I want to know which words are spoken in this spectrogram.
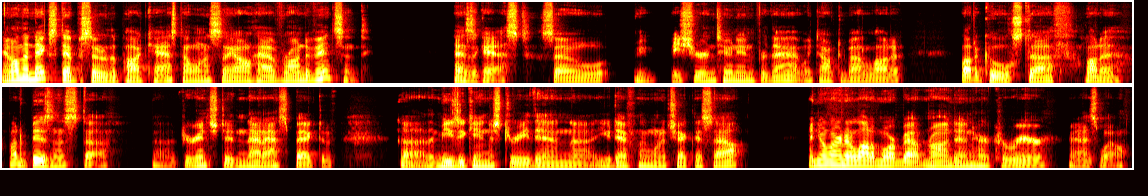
And on the next episode of the podcast, I want to say I'll have Rhonda Vincent as a guest. So be sure and tune in for that. We talked about a lot of a lot of cool stuff, a lot of a lot of business stuff. Uh, if you're interested in that aspect of uh, the music industry, then uh, you definitely want to check this out. And you'll learn a lot more about Rhonda and her career as well.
